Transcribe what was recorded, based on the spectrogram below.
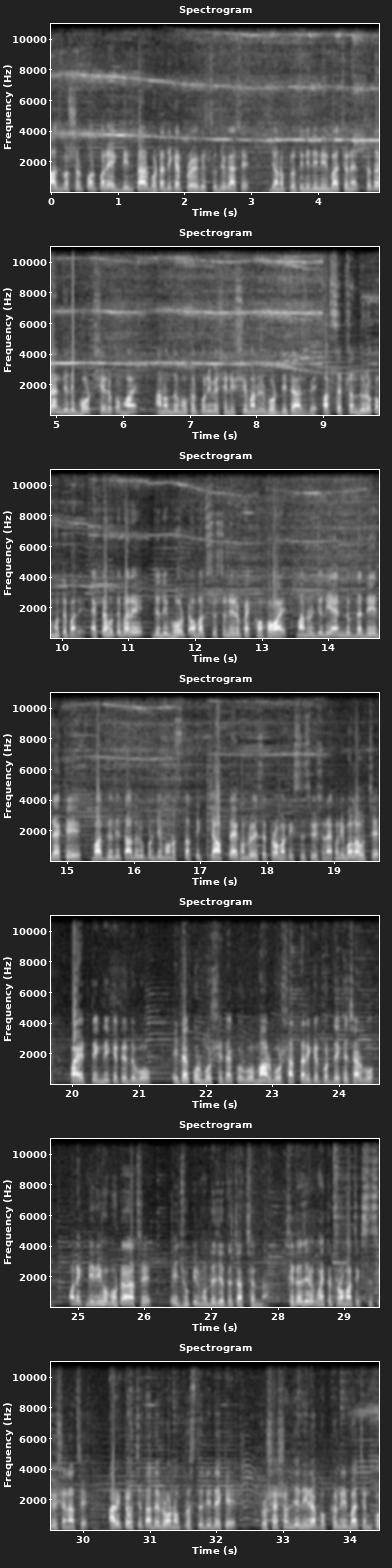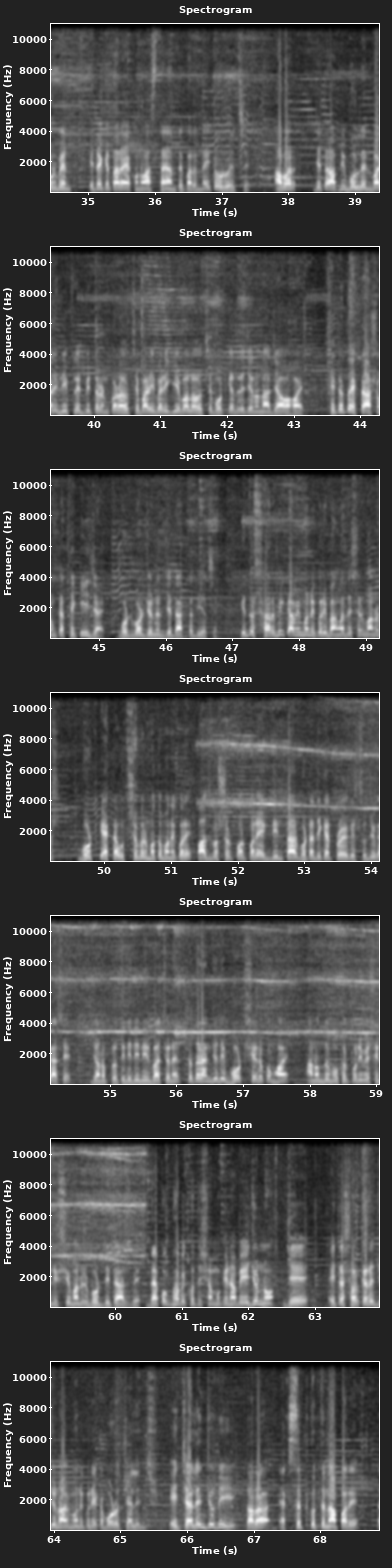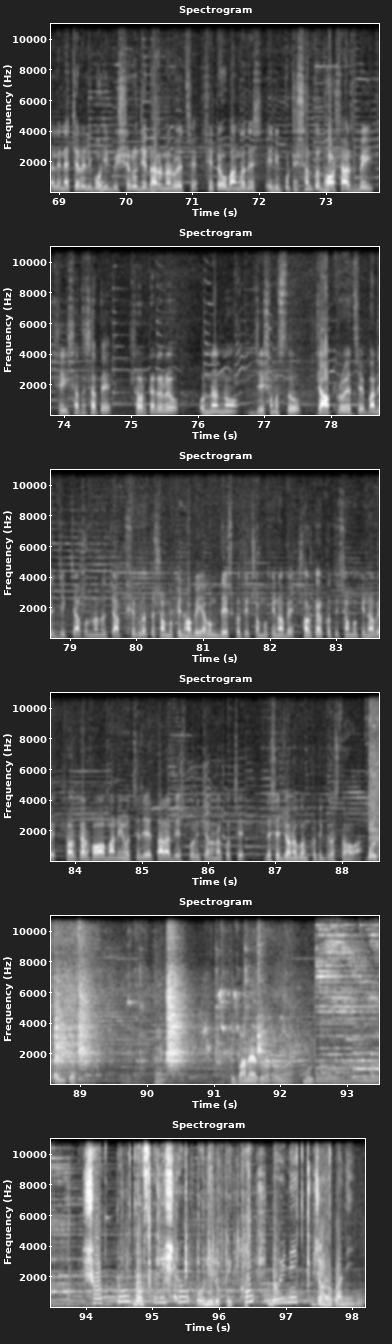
পাঁচ বছর পর পর একদিন তার ভোটাধিকার প্রয়োগের সুযোগ আসে জনপ্রতিনিধি নির্বাচনের। সুতরাং যদি ভোট সেরকম হয়, আনন্দমুখর পরিবেশে নিশ্চয়ই মানুষ ভোট দিতে আসবে। পারসেপশন দুরকম হতে পারে। একটা হতে পারে, যদি ভোট অবাধ সুষ্ঠু নিরপেক্ষ হয়, মানুষ যদি এন্ড অফ দ্য ডে দেখে, বা যদি তাদের উপর যে মনস্তাত্ত্বিক চাপটা এখন রয়েছে ট্রমাটিক সিচুয়েশন এখনই বলা হচ্ছে, পায়ের টেংরি কেটে দেবো, এটা করব, সেটা করব, মারবো, সাত তারিখের পর দেখে ছাড়বো, অনেক নিরীহ ভোটার আছে, এই ঝুঁকির মধ্যে যেতে চাচ্ছেন না। সেটা যেরকম একটা ট্রমাটিক সিচুয়েশন আছে, আরেকটা হচ্ছে তাদের রণপ্রস্তুতি দেখে প্রশাসন যে নিরপেক্ষ নির্বাচন করবেন, এটাকে তারা এখনও আস্থায় আনতে পারেন না, এটাও রয়েছে। আবার যেটা আপনি বললেন, বাড়ি লিফলেট বিতরণ করা হচ্ছে, বাড়ি বাড়ি গিয়ে বলা হচ্ছে, ভোট কেন্দ্রে যেন না যাওয়া হয়, সেটা তো একটা আশঙ্কা থেকেই যায়, ভোট বর্জনের যে ডাকটা দিয়েছে। কিন্তু সার্বিক আমি মনে করি বাংলাদেশের মানুষ ভোটকে একটা উৎসবের মতো মনে করে, পাঁচ বছর পর পর একদিন তার ভোটাধিকার প্রয়োগের সুযোগ আসে জনপ্রতিনিধি নির্বাচনের। সুতরাং যদি ভোট সেরকম হয়, আনন্দমুখর পরিবেশে নিশ্চয়ই মানুষ ভোট দিতে আসবে। ব্যাপকভাবে ক্ষতির সম্মুখীন হবে এই জন্য যে এটা সরকারের জন্য আমি মনে করি একটা বড় চ্যালেঞ্জ এই চ্যালেঞ্জ যদি তারা অ্যাকসেপ্ট করতে না পারে, তাহলে ন্যাচারালি বহির্বিশ্বেরও যে ধারণা রয়েছে, সেটাও বাংলাদেশ, এই রিপুটেশন তো ধস আসবেই। সেই সাথে সাথে সরকারেরও অন্যান্য যে সমস্ত চাপ রয়েছে বাণিজ্যিক চাপ অন্যান্য চাপ সেগুলোর তো সম্মুখীন হবে এবং দেশ ক্ষতির সম্মুখীন হবে সরকার ক্ষতির সম্মুখীন হবে। সরকার হওয়া মানে হচ্ছে যে তারা দেশ পরিচালনা করছে দেশের জনগণ ক্ষতিগ্রস্ত হওয়া। মূল তালিকাতে হ্যাঁ। বানায় না মূল। সত্য বস্তুনিষ্ঠ ও নিরপেক্ষ দৈনিক জনবাণী।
